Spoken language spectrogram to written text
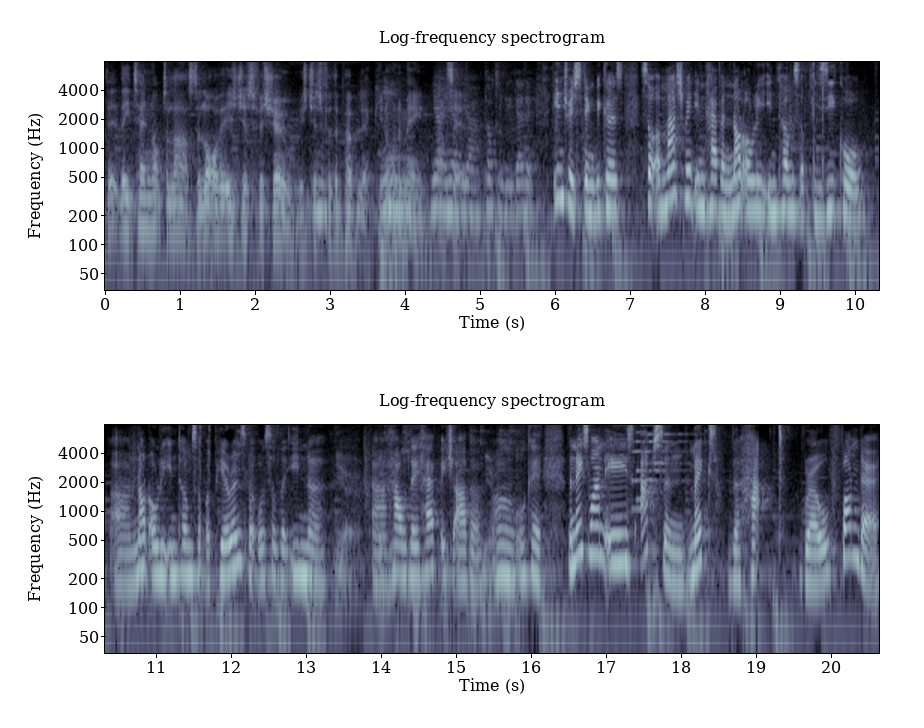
they, they tend not to last. A lot of it is just for show. It's just for the public you know what i mean? Mm. Yeah, that's yeah, it. yeah, totally get it. Interesting because so a match made in heaven not only in terms of physical, uh, not only in terms of appearance, but also the inner, yeah uh, how they help each other. Yeah. Oh, okay. The next one is absent makes the heart grow fonder.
